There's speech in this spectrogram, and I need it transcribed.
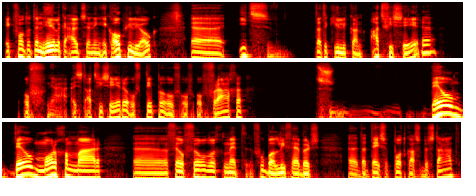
Ik vond het een heerlijke uitzending. Ik hoop jullie ook. Uh, iets dat ik jullie kan adviseren. Of ja, is het adviseren of tippen of, of, of vragen. Deel, deel morgen maar uh, veelvuldig met voetballiefhebbers uh, dat deze podcast bestaat.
